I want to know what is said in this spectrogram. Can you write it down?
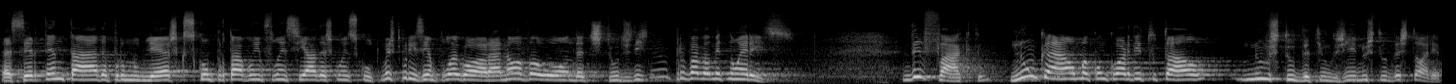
a ser tentada por mulheres que se comportavam influenciadas com esse culto. Mas, por exemplo, agora a nova onda de estudos diz, hum, provavelmente não era isso. De facto, nunca há uma concórdia total no estudo da teologia e no estudo da história.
